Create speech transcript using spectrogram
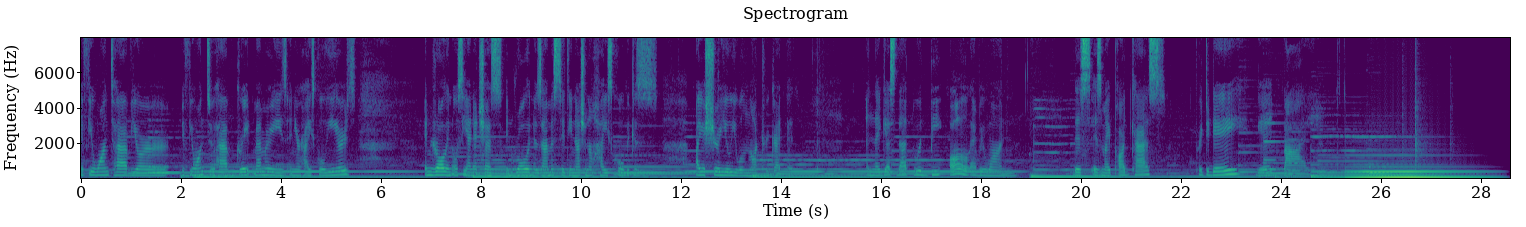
if you want to have your if you want to have great memories in your high school years, enroll in OCNHS, enroll in Ozamis City National High School because I assure you, you will not regret it. And I guess that would be all, everyone. This is my podcast for today. Goodbye.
